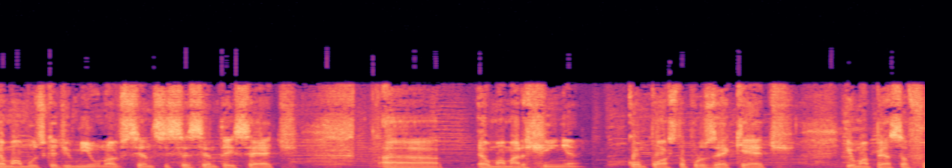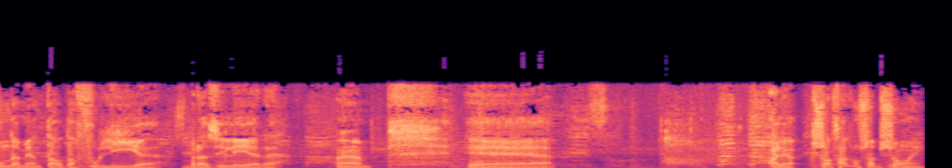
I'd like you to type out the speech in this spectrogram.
É uma música de 1967, ah, é uma marchinha composta por Zé Cat e uma peça fundamental da folia brasileira. Né? É... Olha, só faz um sobe-som aí.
